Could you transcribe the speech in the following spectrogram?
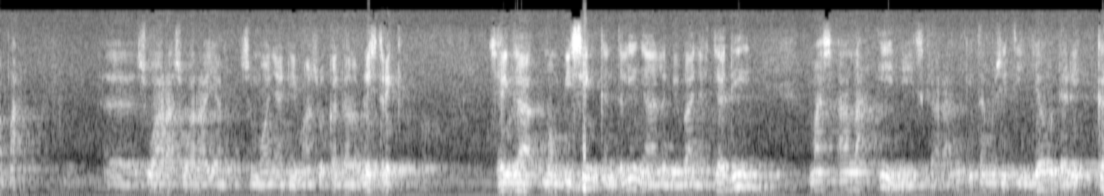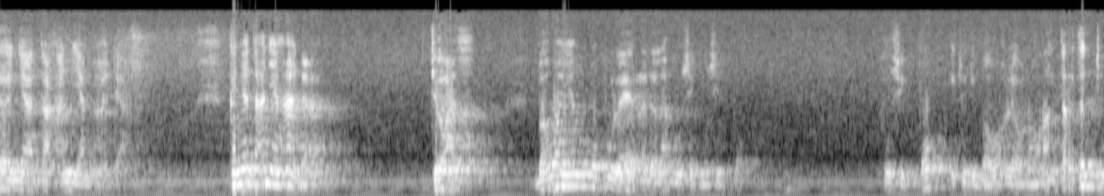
apa eh, suara-suara yang semuanya dimasukkan dalam listrik sehingga membisingkan telinga lebih banyak. Jadi masalah ini sekarang kita mesti tinjau dari kenyataan yang ada. Kenyataan yang ada jelas bahwa yang populer adalah musik-musik pop musik pop itu dibawa oleh orang-orang tertentu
